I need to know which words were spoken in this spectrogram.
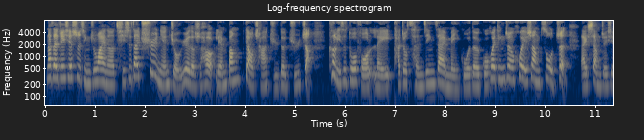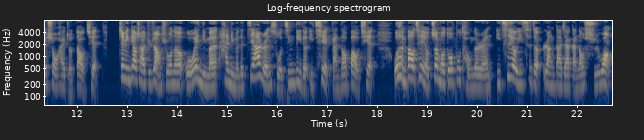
那在这些事情之外呢，其实，在去年九月的时候，联邦调查局的局长克里斯托弗雷，他就曾经在美国的国会听证会上作证，来向这些受害者道歉。这名调查局长说呢：“我为你们和你们的家人所经历的一切感到抱歉，我很抱歉有这么多不同的人，一次又一次的让大家感到失望。”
